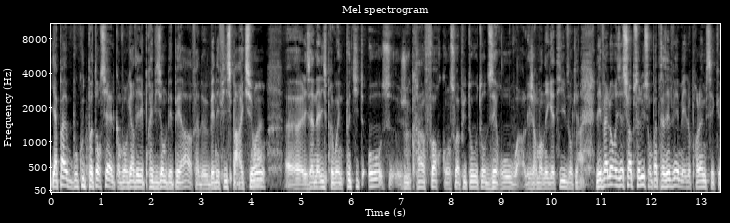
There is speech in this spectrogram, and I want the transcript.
il n'y a pas beaucoup de potentiel. Quand vous regardez les prévisions de BPA, enfin de bénéfices par action, euh, les analyses prévoient une petite hausse. Je crains fort qu'on soit plutôt autour de zéro, voire légèrement négatif. Donc les valorisations absolues sont pas très élevées, mais le problème c'est que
